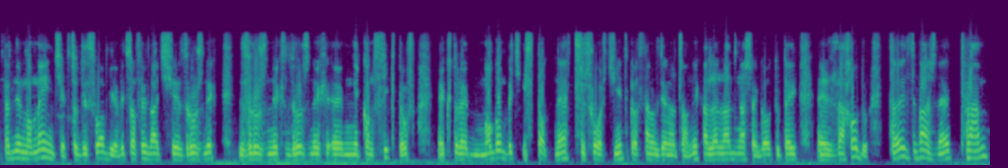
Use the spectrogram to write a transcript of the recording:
w pewnym momencie, w cudzysłowie, wycofywać się z różnych, z różnych, z różnych konfliktów, które mogą być istotne w przyszłości nie tylko Stanów Zjednoczonych, ale dla naszego tutaj e, Zachodu. To jest ważne. Trump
